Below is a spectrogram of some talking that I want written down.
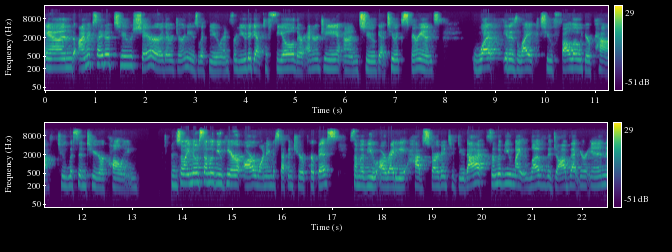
And I'm excited to share their journeys with you and for you to get to feel their energy and to get to experience what it is like to follow your path, to listen to your calling. And so I know some of you here are wanting to step into your purpose. Some of you already have started to do that. Some of you might love the job that you're in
